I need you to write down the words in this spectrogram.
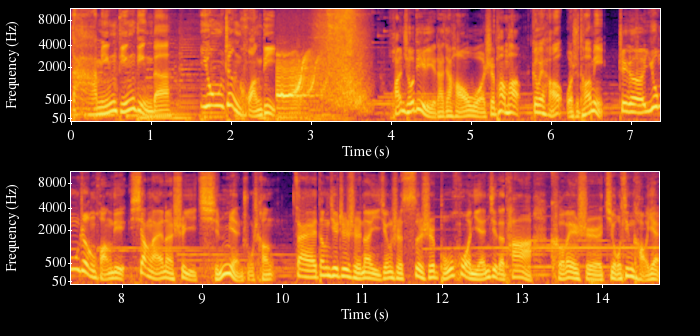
大名鼎鼎的雍正皇帝。环球地理，大家好，我是胖胖。各位好，我是 Tommy。这个雍正皇帝向来呢是以勤勉著称。在登基之时呢，已经是四十不惑年纪的他啊，可谓是久经考验、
